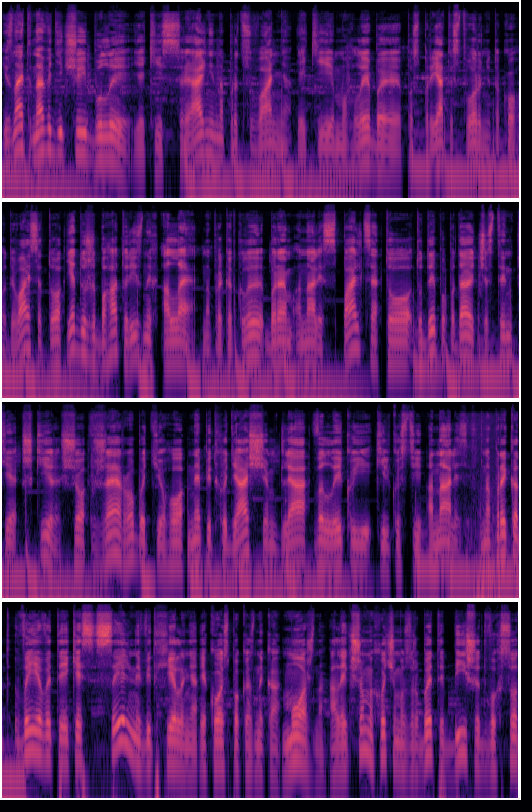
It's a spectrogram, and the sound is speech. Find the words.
І знаєте, навіть якщо і були якісь реальні напрацювання, які могли би посприяти створенню такого девайса, то є дуже багато різних але. Наприклад, коли беремо аналіз з пальця, то туди попадають частинки шкіри, що вже робить його непідходящим для великої кількості аналізів. Наприклад, виявити якесь сильне відхилення якогось показника можна, але якщо ми хочемо зробити більше 200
